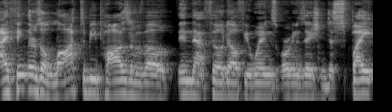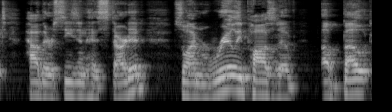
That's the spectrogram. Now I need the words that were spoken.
I think there's a lot to be positive about in that Philadelphia Wings organization, despite how their season has started. So I'm really positive about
